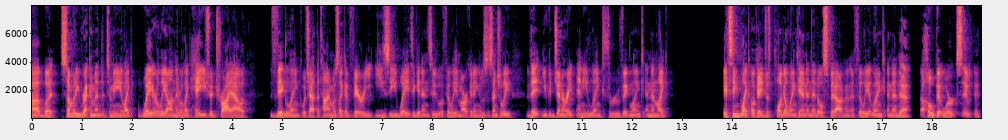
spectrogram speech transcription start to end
uh, but somebody recommended to me like way early on. They were like, "Hey, you should try out VigLink," which at the time was like a very easy way to get into affiliate marketing. It was essentially that you could generate any link through VigLink, and then like it seemed like okay, just plug a link in, and it'll spit out an affiliate link, and then Yeah. hope it works. It, it,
